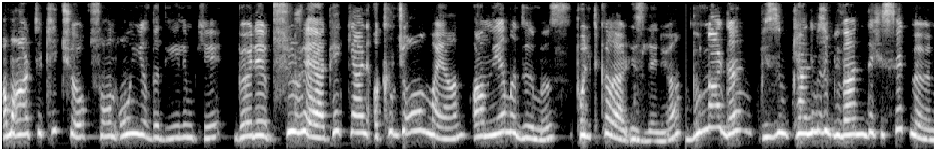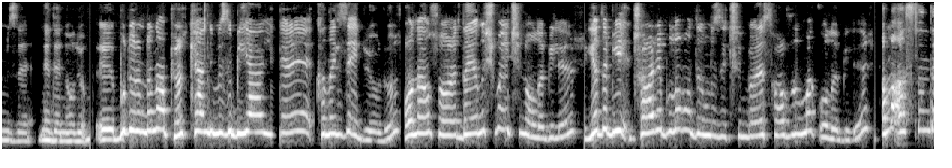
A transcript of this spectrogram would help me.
Ama artık hiç yok. Son 10 yılda diyelim ki böyle sürreel, pek yani akılcı olmayan, anlayamadığımız politikalar izleniyor. Bunlar da bizim kendimizi güvende hissetmememize neden oluyor. E, bu durumda ne yapıyoruz? Kendimizi bir yerlere kanalize ediyoruz. Ondan sonra dayanışma için olabilir ya da bir çare bulamadığımız için böyle savrulmak olabilir. Ama aslında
